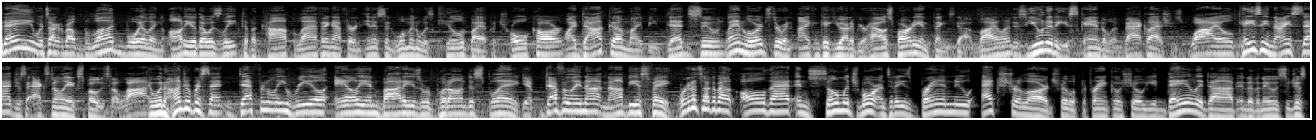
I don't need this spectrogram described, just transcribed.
Today, we're talking about blood boiling audio that was leaked of a cop laughing after an innocent woman was killed by a patrol car, why DACA might be dead soon, landlords threw an I can kick you out of your house party and things got violent, this Unity scandal and backlash is wild, Casey Neistat just accidentally exposed a lot, and 100% definitely real alien bodies were put on display. Yep, definitely not an obvious fake. We're gonna talk about all that and so much more on today's brand new extra large Philip DeFranco show, you daily dive into the news, so just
